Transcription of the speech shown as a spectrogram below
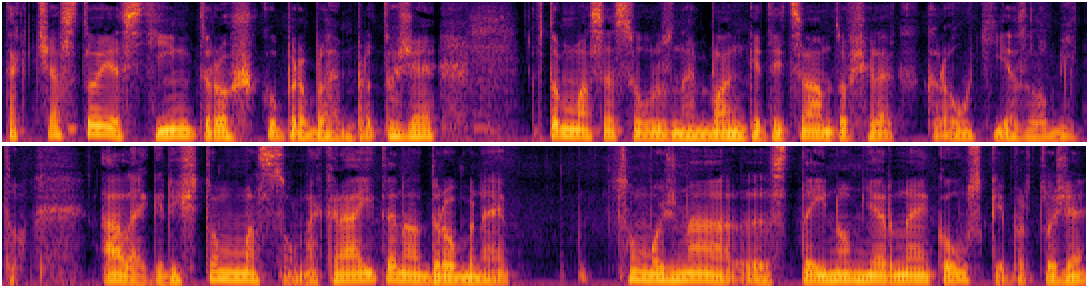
tak často je s tím trošku problém, protože v tom mase jsou různé blanky, teď se vám to všelijak kroutí a zlobí to. Ale když to maso nakrájíte na drobné, co možná e, stejnoměrné kousky, protože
